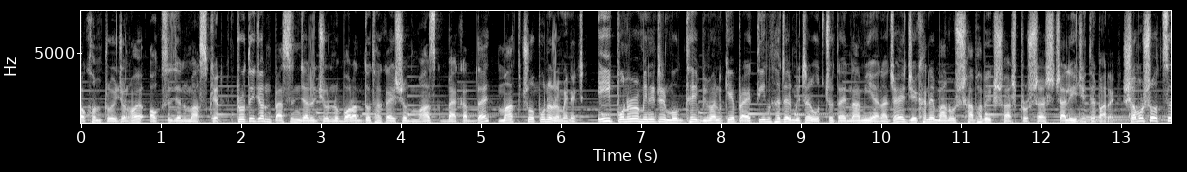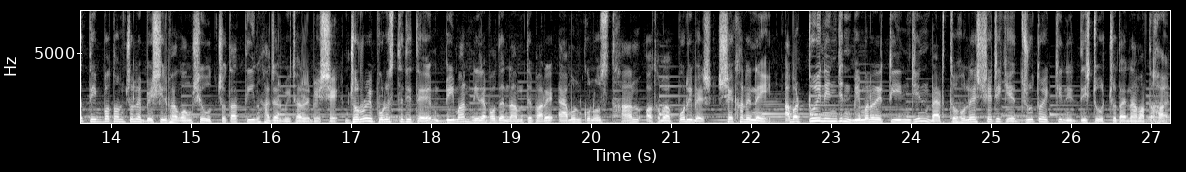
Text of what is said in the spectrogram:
তখন প্রয়োজন হয় অক্সিজেন মাস্কের। প্রতিজন প্যাসেঞ্জারের জন্য বরাদ্দ থাকা এসব মাস্ক ব্যাকআপ দেয় মাত্র পনেরো মিনিট। এই পনেরো মিনিটের মধ্যেই বিমানকে প্রায় তিন হাজার মিটার উচ্চতায় নামিয়ে আনা যায়, যেখানে মানুষ স্বাভাবিক শ্বাস প্রশ্বাস চালিয়ে যেতে পারে। সমস্যা হচ্ছে তিব্বত অঞ্চলে বেশিরভাগ অংশে উচ্চতা তিন হাজার মিটারের বেশি। জরুরি পরিস্থিতিতে বিমান নিরাপদে নামতে পারে এমন কোনো স্থান অথবা পরিবেশ সেখানে নেই। আবার টুইন ইঞ্জিন বিমানের একটি ইঞ্জিন ব্যর্থ হলে সেটিকে দ্রুত একটি নির্দিষ্ট উচ্চতায় নামাতে হয়।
